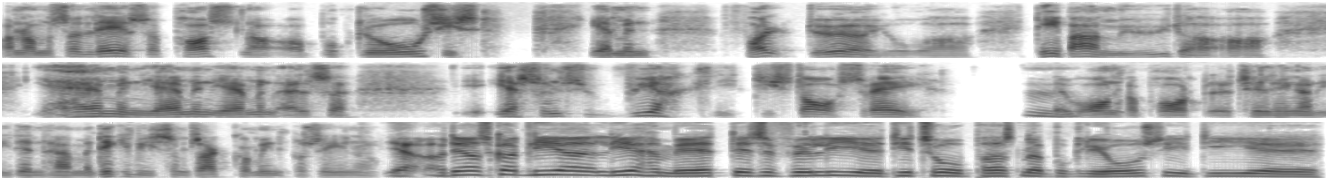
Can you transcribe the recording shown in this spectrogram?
Og når man så læser Postner og Buglosis, jamen, folk dør jo, og det er bare myter, og jamen, jamen, jamen, altså, jeg synes virkelig, de står svag mm. Warren Report-tilhængeren i den her, men det kan vi som sagt komme ind på senere. Ja, og det er også godt lige at, lige at have med, det er selvfølgelig de to, Posten og Bugliosi, de,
